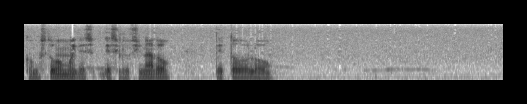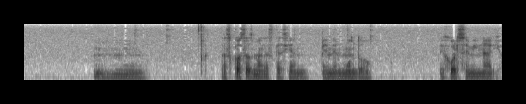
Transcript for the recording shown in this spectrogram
Como estuvo muy desilusionado de todo lo mm, las cosas malas que hacían en el mundo dejó el seminario.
